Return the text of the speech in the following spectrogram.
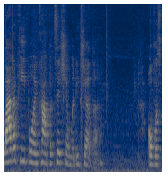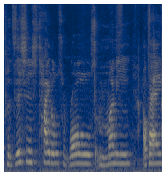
A lot of people in competition with each other over positions, titles, roles, money, okay?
